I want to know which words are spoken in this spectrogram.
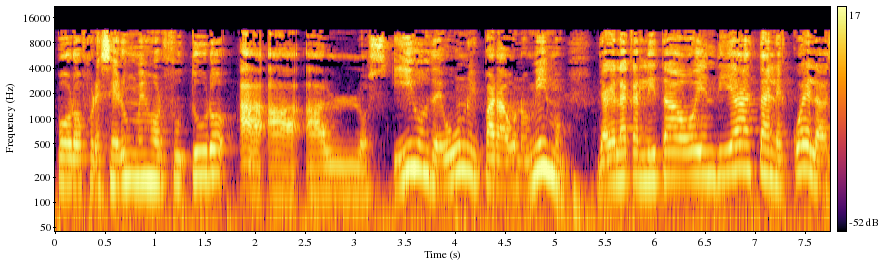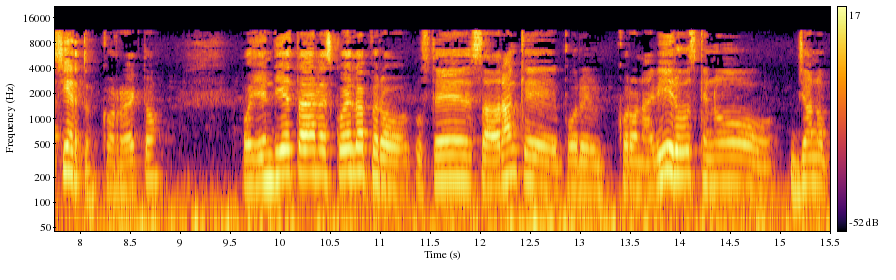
por ofrecer un mejor futuro a, a, a los hijos de uno y para uno mismo, ya que la Carlita hoy en día está en la escuela, ¿cierto? Correcto. Hoy en día está en la escuela, pero ustedes sabrán que por el coronavirus que no ya no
